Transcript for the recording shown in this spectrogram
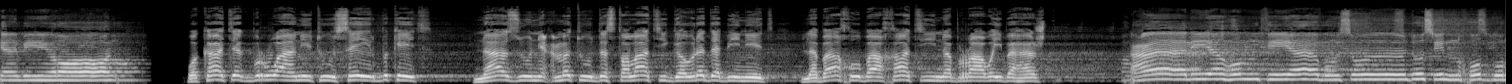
كبيرا. وە کاتێک بڕوانیت و سیر بکەیت ناز و نیعممە و دەستەڵاتی گەورە دەبینیت لە باخ و باخاتی نەبراوەی بەهشت عاليهم ثياب سندس خضر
